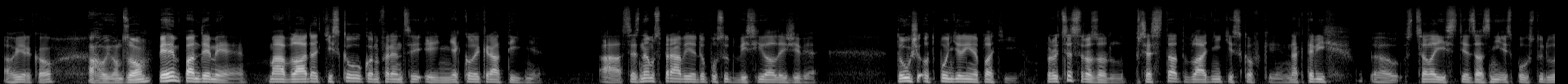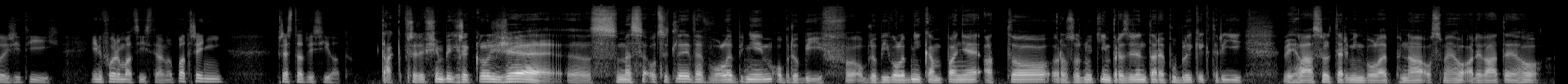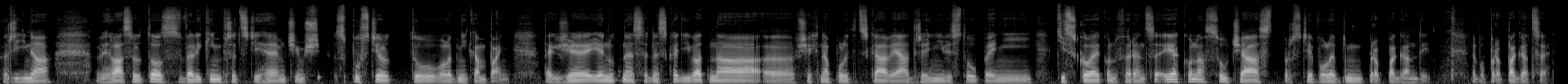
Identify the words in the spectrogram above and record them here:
Ahoj Jirko. Ahoj Honzo. Během pandemie má vláda tiskovou konferenci i několikrát týdně. A seznam zprávy je doposud vysílali živě. To už od pondělí neplatí. Proč se rozhodl přestat vládní tiskovky, na kterých uh, zcela jistě zazní i spoustu důležitých informací stran opatření, přestat vysílat? Tak především bych řekl, že eh, jsme se ocitli ve volebním období, v období volební kampaně a to rozhodnutím prezidenta republiky, který vyhlásil termín voleb na 8. a 9. října. Vyhlásil to s velikým předstihem, čímž spustil tu volební kampaň. Takže je nutné se dneska dívat na eh, všechna politická vyjádření, vystoupení, tiskové konference i jako na součást prostě volební propagandy nebo propagace.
